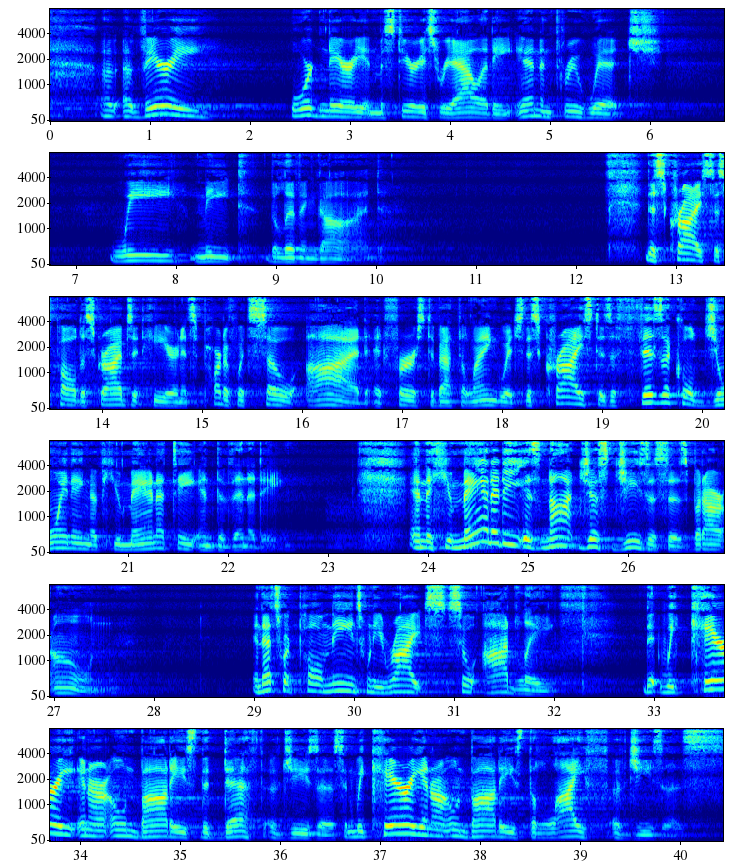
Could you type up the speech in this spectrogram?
a, a very ordinary and mysterious reality in and through which we meet the living God. This Christ, as Paul describes it here, and it's part of what's so odd at first about the language, this Christ is a physical joining of humanity and divinity. And the humanity is not just Jesus's, but our own. And that's what Paul means when he writes so oddly that we carry in our own bodies the death of Jesus, and we carry in our own bodies the life of Jesus.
